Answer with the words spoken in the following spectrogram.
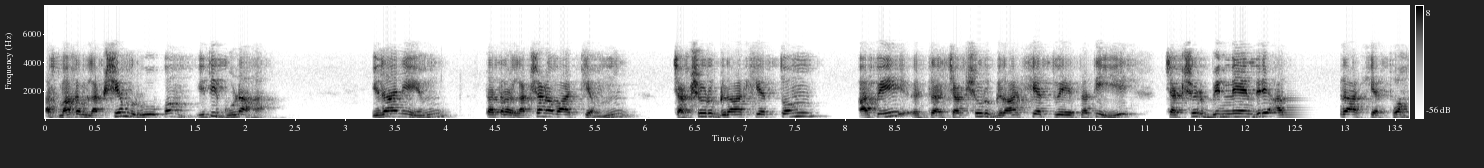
अस्माकं लक्ष्यं रूपम् इति गुणः। इदानीं तत्र लक्षणवाक्यं चक्षुर्ग्राह्यत्वम् अपि चक्षुर्ग्राह्यत्वे सति चक्षुर्भिन्नेन्द्रिय अग्राह्यत्वम्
